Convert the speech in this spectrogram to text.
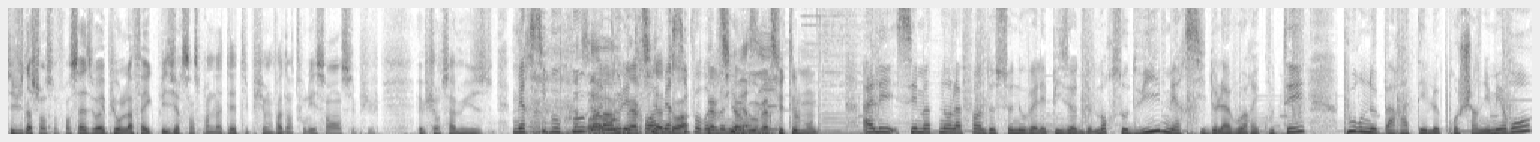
juste de la chanson française, ouais, et puis on l'a fait avec plaisir sans se prendre la tête, et puis on va dans tous les sens, et puis, et puis on s'amuse. Merci beaucoup Voilà, à tous les merci trois. à merci toi. pour votre merci à vous, merci tout le monde. Allez, c'est maintenant la fin de ce nouvel épisode de Morceaux de vie. Merci de l'avoir écouté. Pour ne pas rater le prochain numéro,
